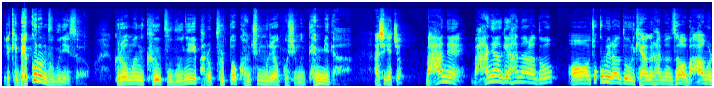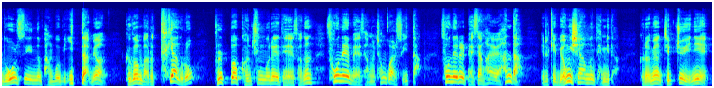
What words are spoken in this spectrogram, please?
이렇게 메꾸는 부분이 있어요. 그러면 그 부분이 바로 불법 건축물이라고 보시면 됩니다. 아시겠죠? 만에 만약에 하나라도 어, 조금이라도 우리 계약을 하면서 마음을 놓을 수 있는 방법이 있다면 그건 바로 특약으로 불법 건축물에 대해서는 손해배상을 청구할 수 있다. 손해를 배상하여야 한다. 이렇게 명시하면 됩니다. 그러면 집주인이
